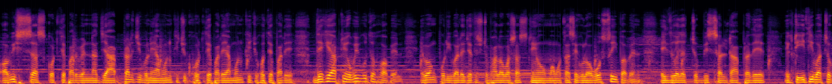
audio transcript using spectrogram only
অবিশ্বাস করতে পারবেন না যে আপনার জীবনে এমন কিছু ঘটতে পারে, এমন কিছু হতে পারে। দেখে আপনি অভিভূত হবেন এবং পরিবারে যথেষ্ট ভালোবাসা, স্নেহ, মমতা সেগুলো অবশ্যই পাবেন। এই দু হাজার চব্বিশ সালটা আপনাদের একটি ইতিবাচক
